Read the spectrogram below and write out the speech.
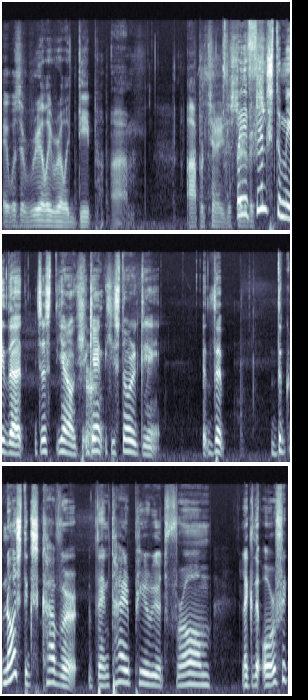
it was a really, really deep um, opportunity to But it ex- feels to me that just you know Sure. again historically, the the Gnostics cover the entire period from like the Orphic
